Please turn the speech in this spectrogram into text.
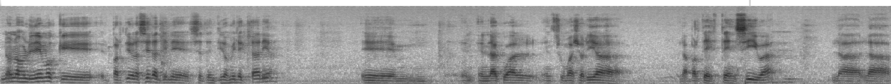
no nos olvidemos que el Partido de la Cera tiene 72.000 hectáreas, en, en, la cual en su mayoría la parte extensiva la, la,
